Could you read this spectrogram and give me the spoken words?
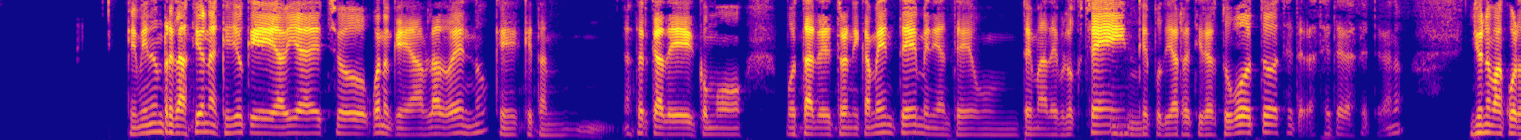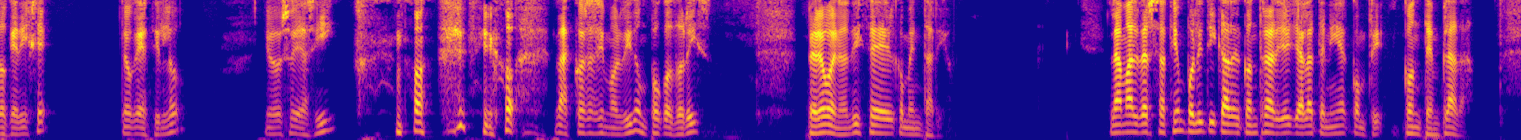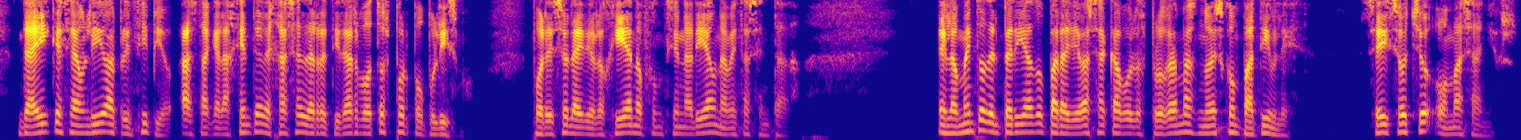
que viene en relación a aquello que había hecho, bueno, que ha hablado él, ¿no? Que, que tan, acerca de cómo votar electrónicamente mediante un tema de blockchain, que podías retirar tu voto, etcétera, etcétera, etcétera, ¿no? Yo no me acuerdo qué dije, tengo que decirlo. Yo soy así. las cosas y me olvido, un poco Doris. Pero bueno, dice el comentario. La malversación política del contrario ya la tenía contemplada. De ahí que sea un lío al principio, hasta que la gente dejase de retirar votos por populismo. Por eso la ideología no funcionaría una vez asentada. El aumento del periodo para llevarse a cabo los programas no es compatible. Seis, ocho o más años.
